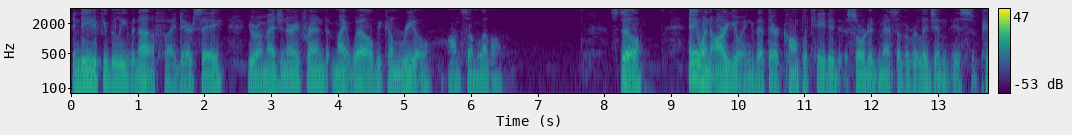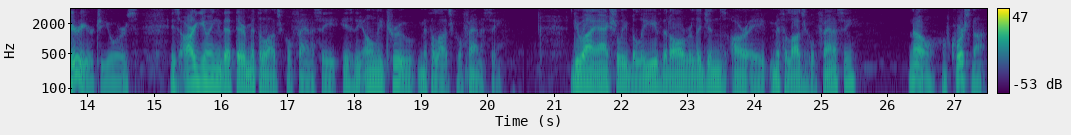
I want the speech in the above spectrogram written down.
Indeed, if you believe enough, I dare say, your imaginary friend might well become real on some level. Still, anyone arguing that their complicated, sordid mess of a religion is superior to yours is arguing that their mythological fantasy is the only true mythological fantasy. Do I actually believe that all religions are a mythological fantasy? No, of course not.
